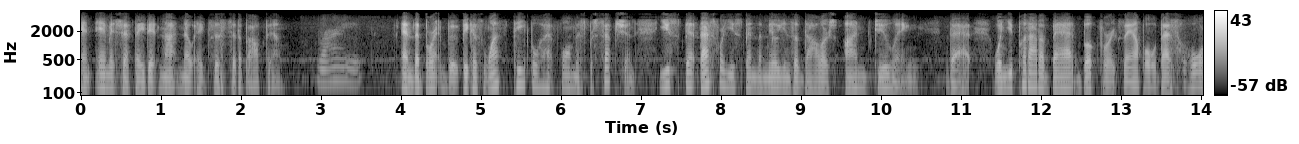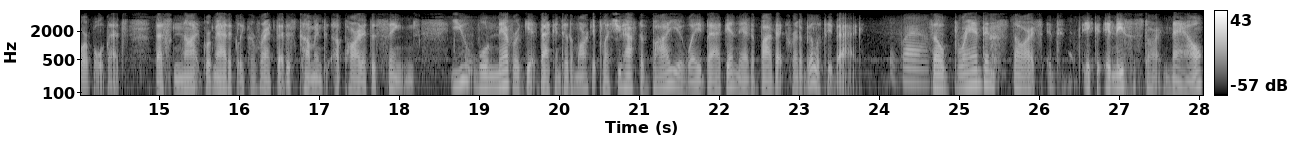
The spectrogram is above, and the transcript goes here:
an image that they did not know existed about them. Right. And the brand because once people have formed this perception, you spend that's where you spend the millions of dollars undoing that. When you put out a bad book, for example, that's horrible, that's that's not grammatically correct, that is coming apart at the seams, you will never get back into the marketplace. You have to buy your way back in there to buy that credibility back. Wow. So branding starts. It, it it needs to start now,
